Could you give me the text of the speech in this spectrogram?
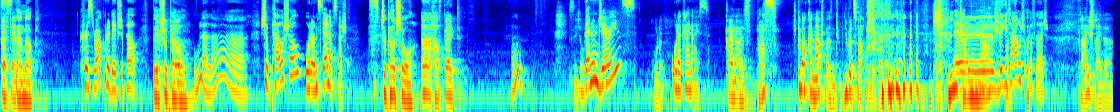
Äh, Stand-up. Chris Rock oder Dave Chappelle? Dave Chappelle. Uh la la. Chappelle Show oder ein Stand-up-Special? Chappelle Show. Äh, Half-Baked. Uh. Ist nicht auch Ben und Jerry's oder? oder kein Eis? Kein Eis. Was? Ich bin auch kein Nachspeisentyp. Lieber zwei Hauptspeisen. Kein Äh, Nachsch vegetarisch oder Fleisch? Fleisch leider.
